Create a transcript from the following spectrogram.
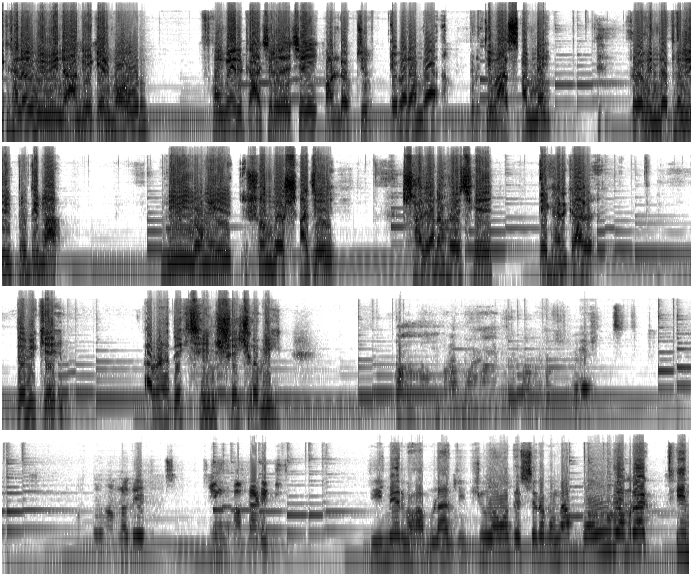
এখানেও বিভিন্ন আঙ্গিকের ময়ূর ফোমের কাজ রয়েছে মণ্ডপ এবার আমরা প্রতিমার সামনে, রবীন্দ্রপল্লীর প্রতিমা, নীল রঙের সুন্দর সাজে সাজানো হয়েছে এখানকার দেবীকে। আমরা দেখছি সেই ছবি। আপনাদের টিম ভাবনাটা কি থিমের ভাবনা কিছু আমাদের সেরকম না, ময়ূর আমরা থিম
